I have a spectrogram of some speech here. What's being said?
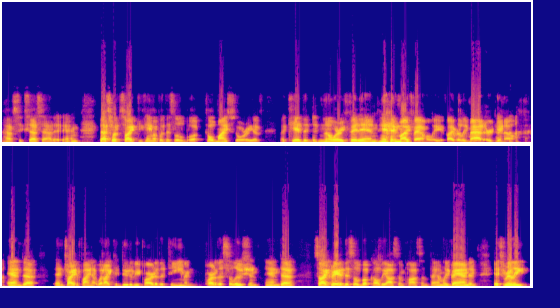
have success at it. And that's what. So I came up with this little book, told my story of a kid that didn't know where he fit in in my family, if I really mattered, you know and uh, and tried to find out what I could do to be part of the team and part of the solution. And uh, so I created this little book called The Awesome Possum Family Band, and it's really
